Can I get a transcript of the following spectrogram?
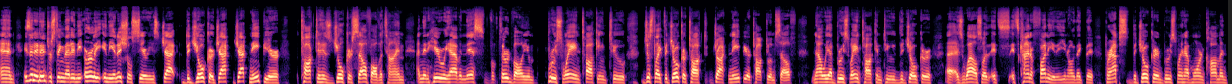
And isn't it interesting that in the early, in the initial series, Jack, the Joker, Jack, Jack Napier talked to his Joker self all the time. And then here we have in this third volume, Bruce Wayne talking to just like the Joker talked, Jack Napier talked to himself. Now we have Bruce Wayne talking to the Joker uh, as well. So it's it's kind of funny, you know, like the perhaps the Joker and Bruce Wayne have more in common.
